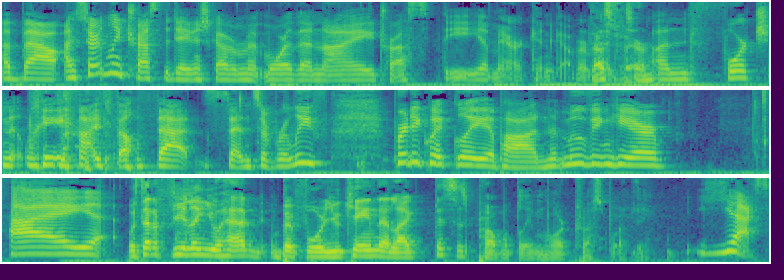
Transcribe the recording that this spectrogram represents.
about. I certainly trust the Danish government more than I trust the American government. That's fair. Unfortunately, I felt that sense of relief pretty quickly upon moving here. I Was that a feeling you had before you came that, like, this is probably more trustworthy? Yes,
